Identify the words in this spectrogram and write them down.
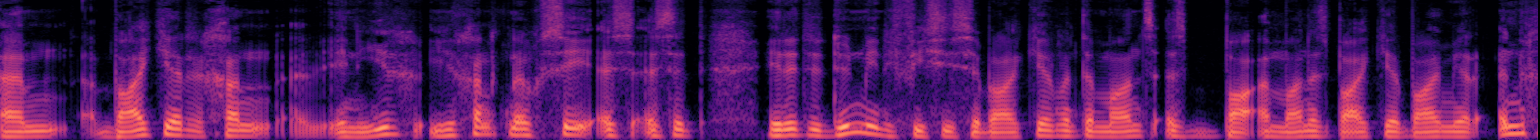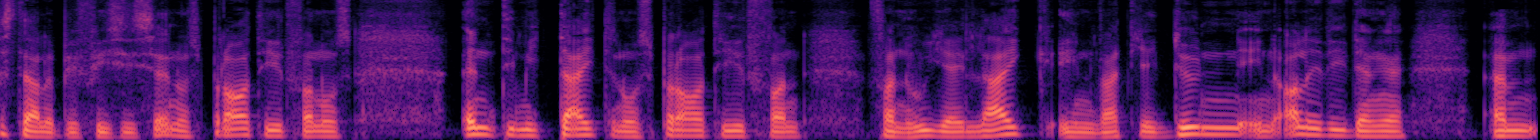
Ehm um, baie keer gaan en hier hier gaan ek nou sê is is dit het dit te doen met die fisiese baie keer want 'n mans is 'n man is baie keer baie meer ingestel op die fisiese en ons praat hier van ons intimiteit en ons praat hier van van hoe jy lyk like en wat jy doen en al hierdie dinge. Ehm um,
